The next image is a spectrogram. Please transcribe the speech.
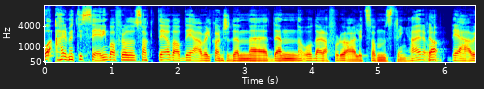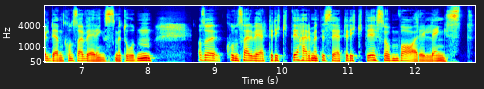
Og hermetisering, bare for å ha sagt det, da, det er vel kanskje den, eh, den og det er derfor du er litt sånn streng her, Ja. det er vel den konserveringsmetoden, altså konservert riktig, hermetisert riktig, som varer lengst.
